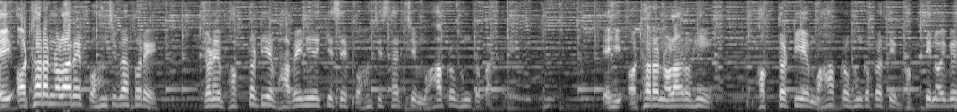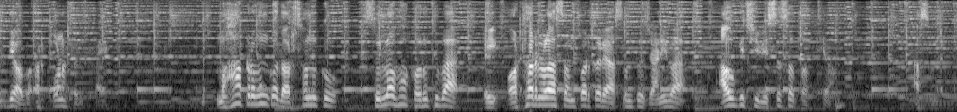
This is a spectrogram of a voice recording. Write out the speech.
ଏହି ଅଠର ନଳାରେ ପହଞ୍ଚିବା ପରେ ଜଣେ ଭକ୍ତଟିଏ ଭାବି ନିଏ କି ସେ ପହଞ୍ଚି ସାରିଛି ମହାପ୍ରଭୁଙ୍କ ପାଖରେ ଏହି ଅଠର ନଳାରୁ ହିଁ ଭକ୍ତଟିଏ ମହାପ୍ରଭୁଙ୍କ ପ୍ରତି ଭକ୍ତି ନୈବେଦ୍ୟ ଅର୍ପଣ କରିଥାଏ ମହାପ୍ରଭୁଙ୍କ ଦର୍ଶନକୁ ସୁଲଭ କରୁଥିବା ଏହି ଅଠର ନଳା ସମ୍ପର୍କରେ ଆସନ୍ତୁ ଜାଣିବା ଆଉ କିଛି ବିଶେଷ ତଥ୍ୟ। ଆସନ୍ତୁ।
